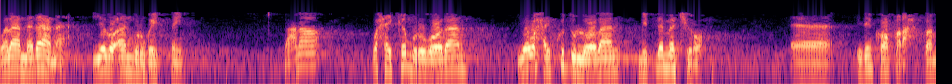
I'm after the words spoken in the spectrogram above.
walaa nadaama iyagoo aan murugaysnayn. Macnaha waxay ka murugoodaan iyo waxay ku dulloobaan midna ma jiro. Idinkoo faraxsan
